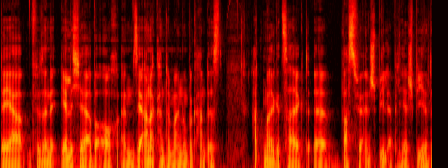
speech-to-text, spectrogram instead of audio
der für seine ehrliche, aber auch ähm, sehr anerkannte Meinung bekannt ist, hat mal gezeigt, äh, was für ein Spiel Apple hier spielt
